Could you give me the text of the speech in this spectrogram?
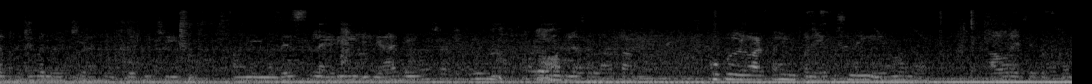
मला भाजी बनवायची आहे कोबीची आणि मध्ये स्लायडी लिहिलेली आहे. तर म्हटलं चला आता खूप वेळ वाट पाहिली पण येतच नाही आहे मला आवरायचे पटकन.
